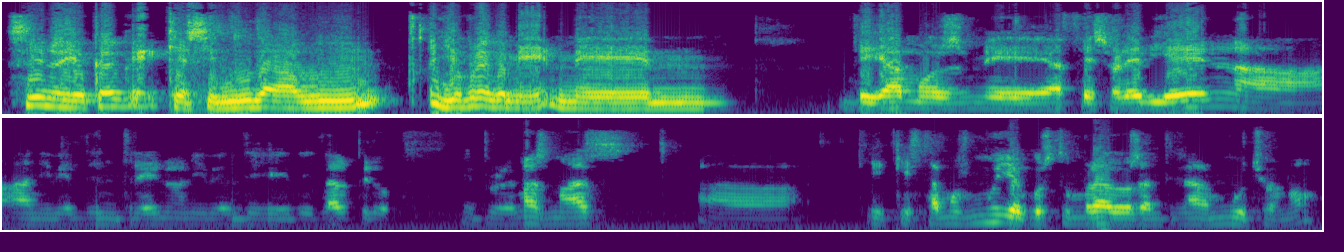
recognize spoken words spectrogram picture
Sí, no, yo creo que, sin duda un, yo creo que me, me, digamos, me asesoré bien a, a nivel de entreno, a nivel de tal, pero el problema es más que, que estamos muy acostumbrados a entrenar mucho, ¿no?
